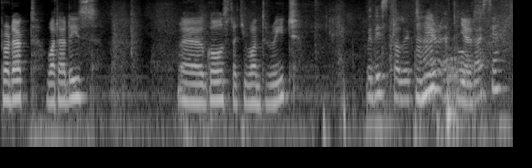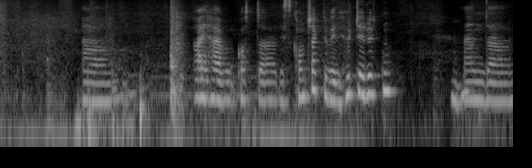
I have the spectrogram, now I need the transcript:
product. What are these uh, goals that you want to reach? With this project Mhm. here at Yes. Um, I have got uh, this contract with Hurtigruten, and um,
